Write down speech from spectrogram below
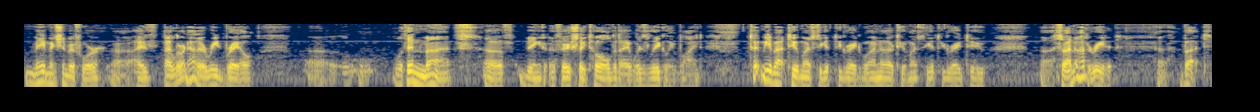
may have mentioned before, uh, I I learned how to read Braille uh, within months of being officially told that I was legally blind. Took me about two months to get to grade one, another two months to get to grade two. Uh, so I know how to read it, but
